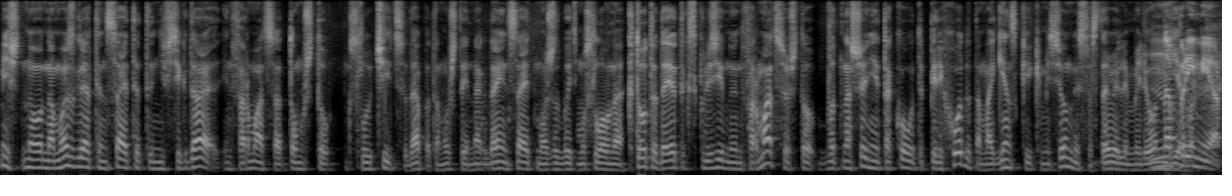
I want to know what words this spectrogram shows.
Миш, но на мой взгляд, инсайт это не всегда информация о том, что случится, да, потому что иногда инсайт может быть условно, кто-то дает эксклюзивную информацию, что в отношении такого-то перехода там агентские комиссионные составили миллион евро. Например.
